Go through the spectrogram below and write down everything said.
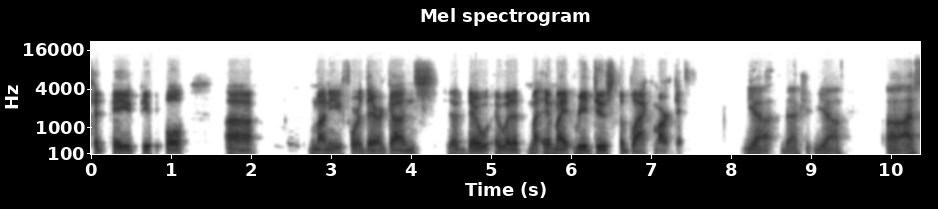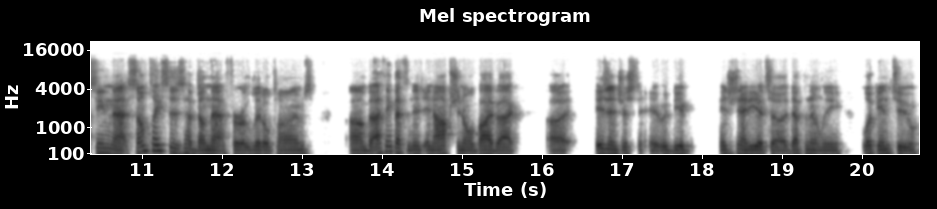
could pay people uh, money for their guns uh, there it would it might reduce the black market. Yeah, actually yeah. Uh, I've seen that. Some places have done that for little times, um, but I think that's an, an optional buyback. Uh, is interesting. It would be an interesting idea to definitely look into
